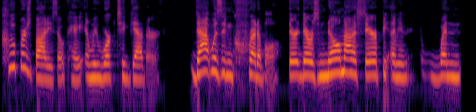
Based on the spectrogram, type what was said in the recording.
Cooper's body's okay, and we work together. That was incredible. There, there was no amount of therapy. I mean, when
